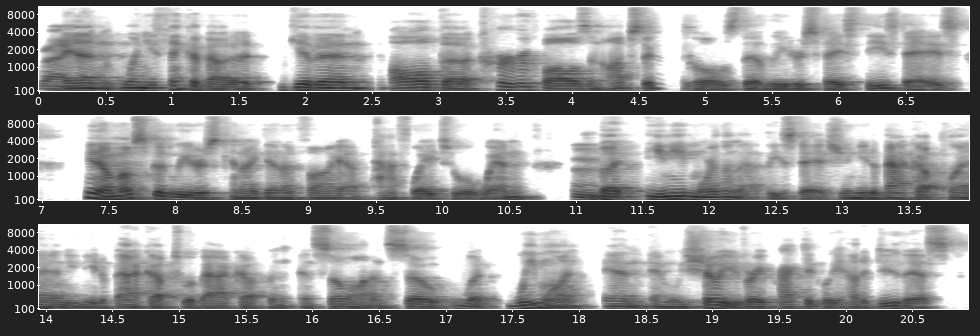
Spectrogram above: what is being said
Right. And when you think about it, given all the curveballs and obstacles that leaders face these days, you know, most good leaders can identify a pathway to a win. Mm. But you need more than that these days. You need a backup plan, you need a backup to a backup, and, and so on. So, what we want, and, and we show you very practically how to do this,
